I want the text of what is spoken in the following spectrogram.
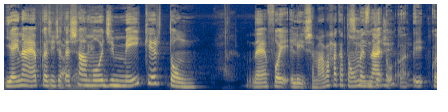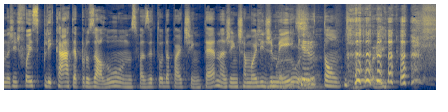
E aí, na época, a gente até chamou de Makerton. Né, foi, ele chamava hackathon, Sim, mas na, quando a gente foi explicar até para os alunos, fazer toda a parte interna, a gente chamou ele de Makerton. Adorei.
